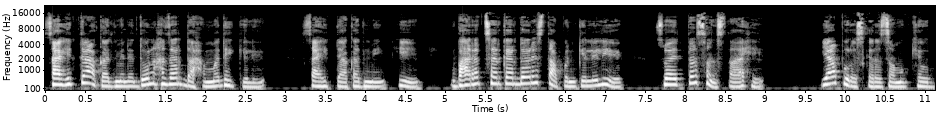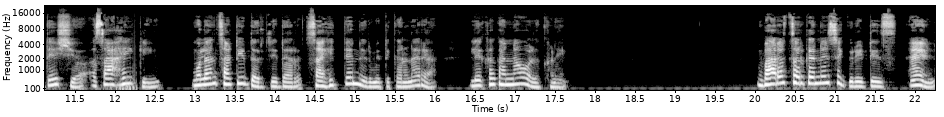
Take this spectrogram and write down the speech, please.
साहित्य अकादमीने दोन हजार दहामध्ये केली. साहित्य अकादमी ही भारत सरकारद्वारे स्थापन केलेली एक स्वायत्त संस्था आहे. या पुरस्काराचा मुख्य उद्देश असा आहे की मुलांसाठी दर्जेदार साहित्य निर्मिती करणाऱ्या लेखकांना ओळखणे. भारत सरकारने securities and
